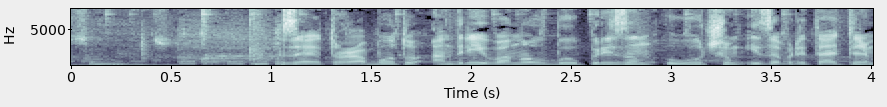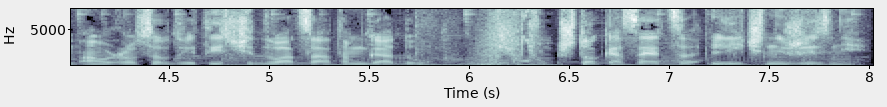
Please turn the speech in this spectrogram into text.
оценивается. За эту работу Андрей Иванов был признан лучшим изобретателем Ауроса в 2020 году. Что касается личной жизни.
